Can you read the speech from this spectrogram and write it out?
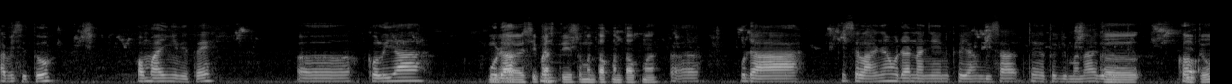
habis itu om aing ini teh eh kuliah udah udah sih men- pasti itu mentok-mentok mah. eh, udah istilahnya udah nanyain ke yang bisa itu gimana gitu. Ke itu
